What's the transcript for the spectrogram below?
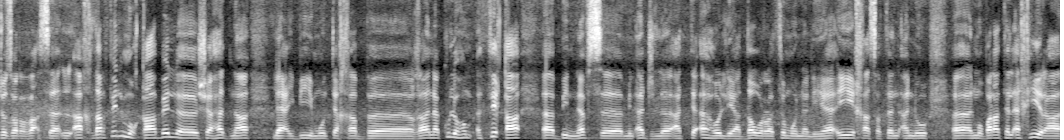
جزر الرأس الأخضر. في المقابل شاهدنا لاعبي منتخب غانا كلهم الثقة بالنفس من أجل التأهل للدور الثمن النهائي خاصة أن المباراة الأخيرة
